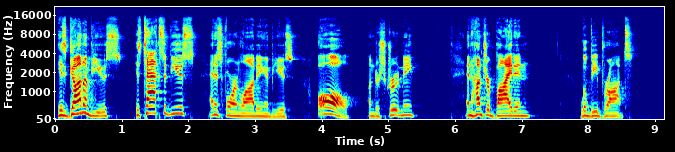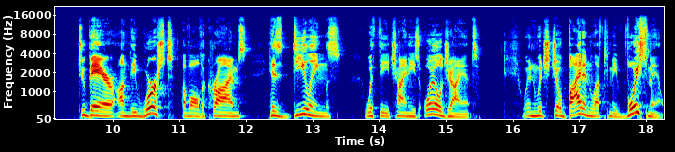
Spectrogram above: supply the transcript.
his gun abuse, his tax abuse, and his foreign lobbying abuse, all under scrutiny. And Hunter Biden will be brought to bear on the worst of all the crimes, his dealings with the Chinese oil giant, in which Joe Biden left him a voicemail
